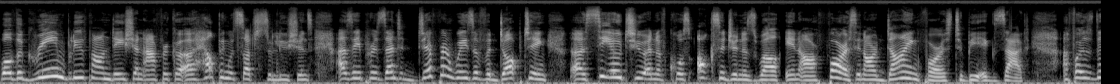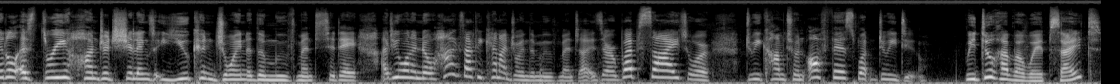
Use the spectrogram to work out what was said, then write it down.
Well, the Green Blue Foundation Africa are helping with such solutions as they present different ways of adopting uh, CO2 and, of course, oxygen as well in our forest, in our dying forest to be exact. Uh, for as little as 300 shillings, you can join the movement today. I do want to know how exactly can I join the movement? Uh, is there a website or do we come to an office? What do we do? We do have a website,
